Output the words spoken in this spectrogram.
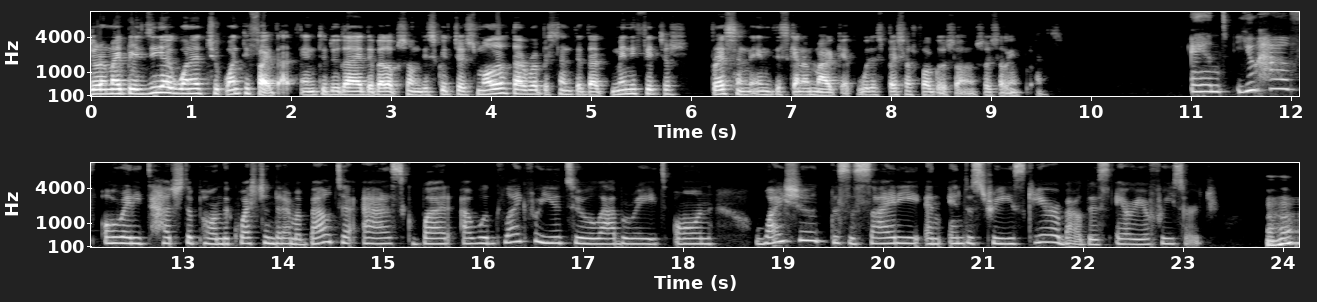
During my PhD, I wanted to quantify that, and to do that, I developed some discrete choice models that represented that many features present in this kind of market with a special focus on social influence. And you have already touched upon the question that I'm about to ask, but I would like for you to elaborate on why should the society and industries care about this area of research? Mm-hmm.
